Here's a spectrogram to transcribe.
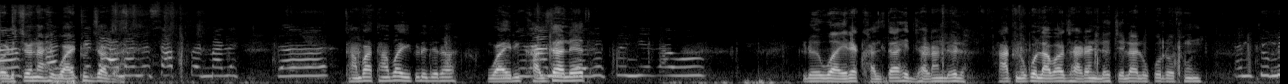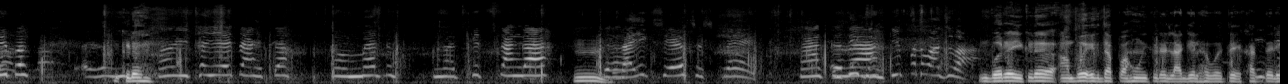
अडचण आहे वाईटच जागा. थांबा थांबा इकडे जरा वायरी खालता आल्यात. इकडे वायऱ्या खालता आहेत झाडांना. हात नको लावा झाडांना चला लोक रथून. इकडे. हा, इथे येत आहे तर comment नक्कीच सांगा हम्म. लाईक शेअर सबस्क्राईब हा पण बरं इकडे आंब एकदा पाहू इकडे लागेल हवं तर एखाद तरी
